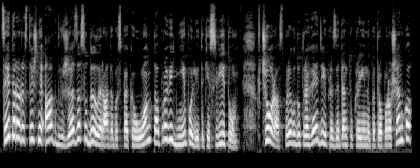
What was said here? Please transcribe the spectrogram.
Цей терористичний акт вже засудили Рада безпеки ООН та провідні політики світу. Вчора з приводу трагедії президент України Петро Порошенко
